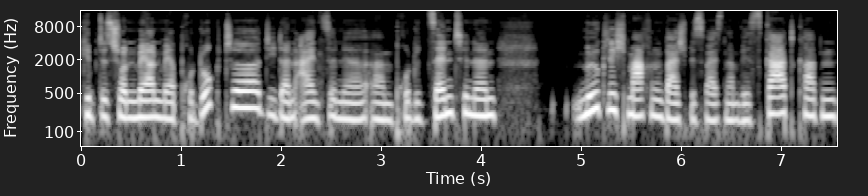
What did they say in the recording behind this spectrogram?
gibt es schon mehr und mehr Produkte, die dann einzelne ähm, Produzentinnen möglich machen. Beispielsweise haben wir Skatkarten,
